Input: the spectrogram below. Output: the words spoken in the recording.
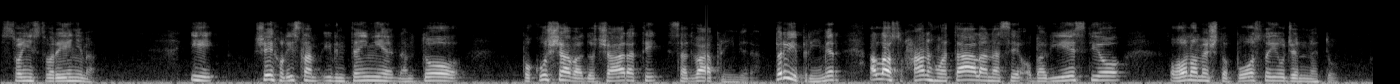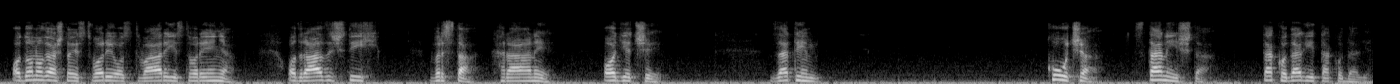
svojim stvorenjima. I šehol Islam ibn Taymije nam to pokušava dočarati sa dva primjera. Prvi primjer, Allah subhanahu wa ta'ala nas je obavijestio o onome što postoji u džennetu. od onoga što je stvorio od stvari i stvorenja, od različitih vrsta hrane, odjeće, zatim kuća, staništa, tako dalje i tako dalje.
